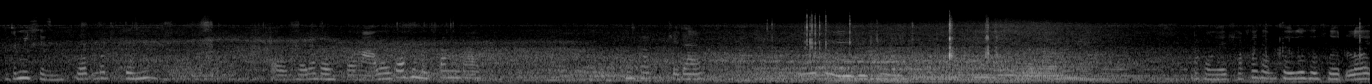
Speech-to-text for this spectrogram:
มันจะมีเสียงรถรถตุ้นขอใช้แล้วผมขอหามันก็ให้มันตั้งได้นะครับใช้ได้แล้วผมจะชักให้ทำเพลงสุดๆเลย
